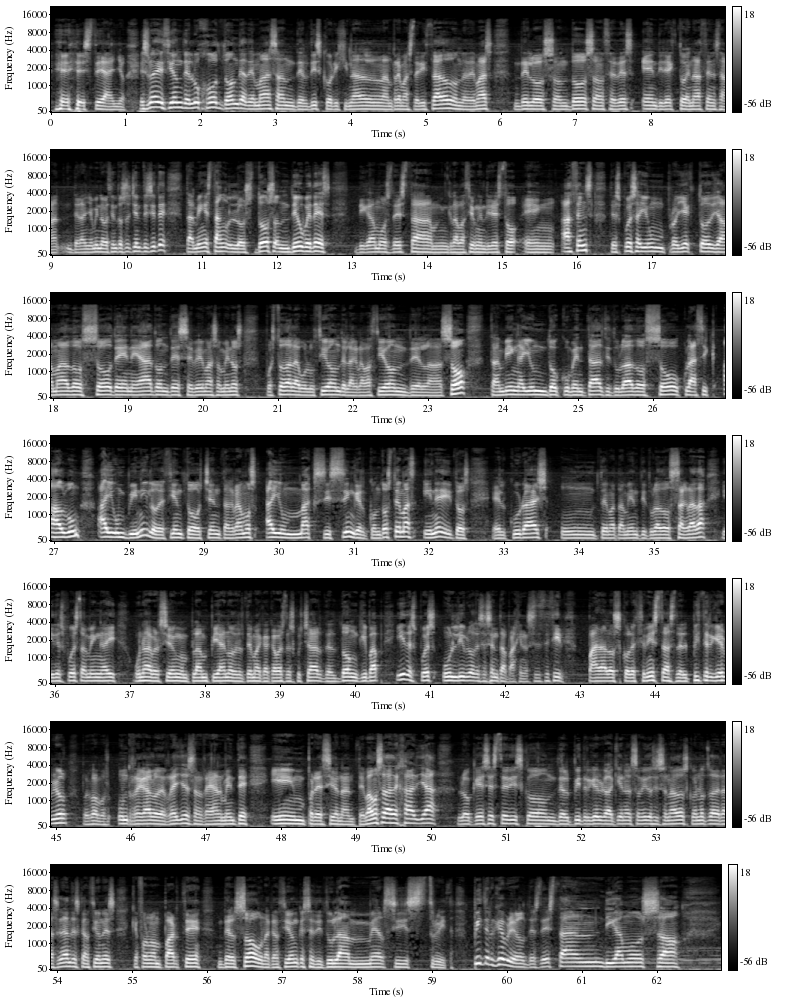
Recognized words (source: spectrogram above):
este año. Es una edición de lujo donde además del disco original han remasterizado, donde además de los dos CDs en directo en Athens del año 1987, también están los dos DVDs, digamos, de esta grabación en directo en Athens. Después hay un proyecto llamado So DNA donde se ve más o menos pues toda la evolución de la grabación de la So. También hay un documental titulado So Classic Album, hay un vinilo de 180 gramos, hay un maxi single con dos temas inéditos, el Courage, un tema también titulado Sagrada, y después también hay una versión en plan piano del tema que acabas de escuchar, del Don't Give Up, y después un libro de 60 páginas. Es decir, para los coleccionistas del Peter Gabriel, pues vamos, un regalo de Reyes realmente impresionante. Vamos a dejar ya lo que es este disco del Peter Gabriel aquí en el Sonidos y Sonados con otra de las grandes canciones que forman parte del show, una canción que se titula Mercy Street. Peter Gabriel, desde esta, digamos, uh,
